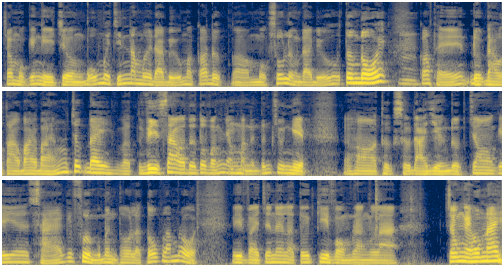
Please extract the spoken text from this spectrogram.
trong một cái nghị trường 49 50 đại biểu mà có được ờ, một số lượng đại biểu tương đối ừ. có thể được đào tạo bài bản trước đây và vì sao tôi tôi vẫn nhận mạnh đến tính chuyên nghiệp họ thực sự đại diện được cho cái xã cái phường của mình thôi là tốt lắm rồi vì vậy cho nên là tôi kỳ vọng rằng là trong ngày hôm nay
